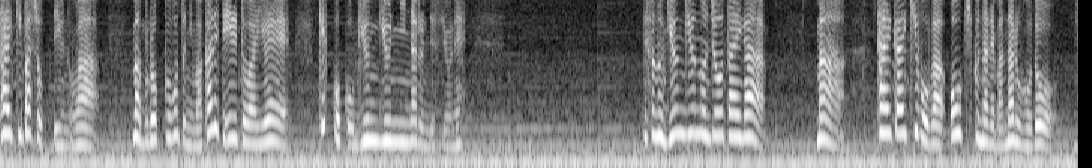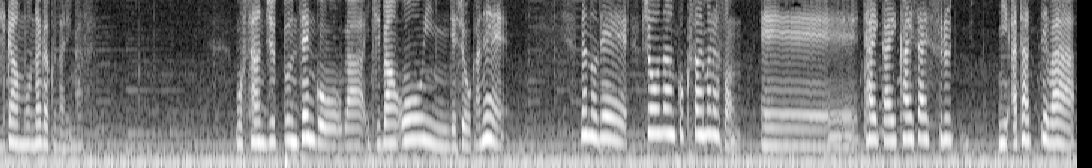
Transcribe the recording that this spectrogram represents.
待機場所っていうのは、まあブロックごとに分かれているとはいえ、結構こうギュンギュンになるんですよね。で、そのギュンギュンの状態が、まあ、大会規模が大きくなればなるほど時間も長くなります。もう30分前後が一番多いんでしょうかね。なので、湘南国際マラソン、えー、大会開催するにあたっては、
